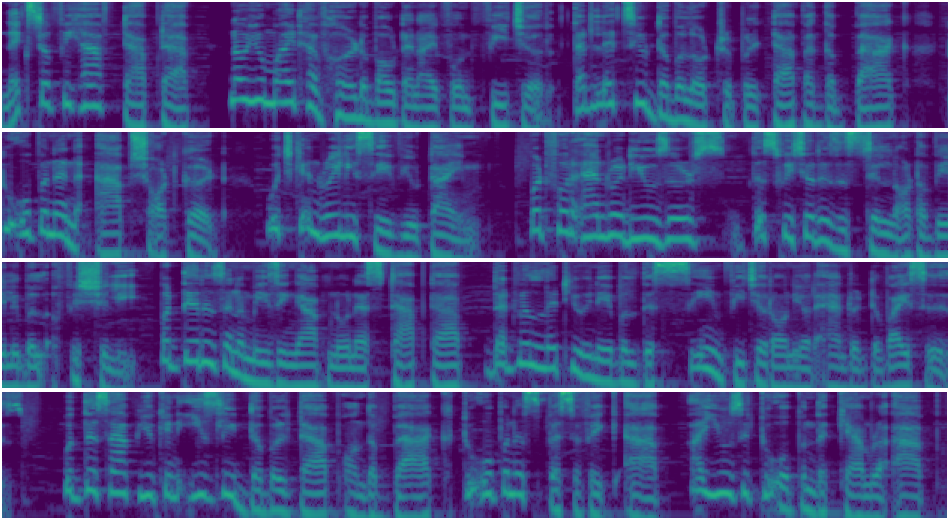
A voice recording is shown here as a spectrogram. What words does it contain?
Next up we have TapTap. Now you might have heard about an iPhone feature that lets you double or triple tap at the back to open an app shortcut, which can really save you time. But for Android users, this feature is still not available officially. But there is an amazing app known as TapTap that will let you enable this same feature on your Android devices. With this app, you can easily double tap on the back to open a specific app. I use it to open the camera app.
